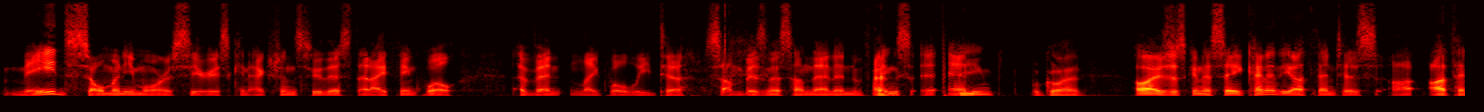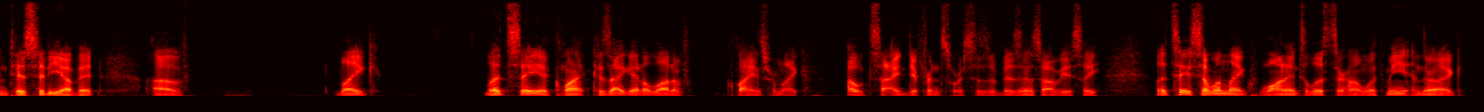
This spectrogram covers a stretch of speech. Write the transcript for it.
made so many more serious connections through this that I think will event like will lead to some business on that end of things. A- And, Being, well, go ahead Oh, I was just gonna say, kind of the authentic uh, authenticity of it, of like, let's say a client, because I get a lot of clients from like outside different sources of business. Obviously, let's say someone like wanted to list their home with me, and they're like,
